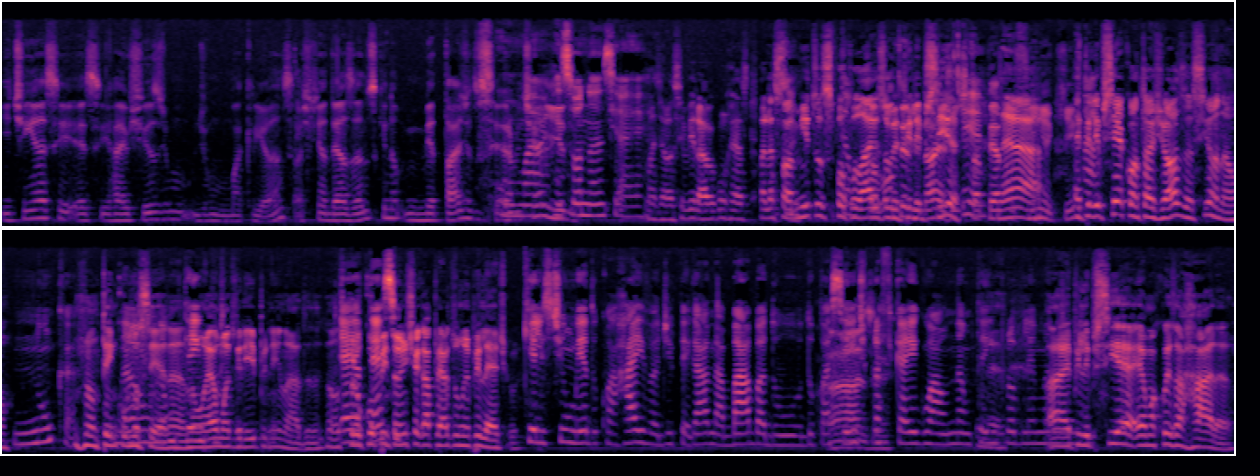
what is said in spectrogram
e tinha esse, esse raio-x de, um- de uma criança, acho que tinha 10 anos, que não- metade do cérebro Uma tinha ido. ressonância, é. Mas ela se virava com o resto. Olha só, Sim. mitos Então, populares Só sobre epilepsia. A gente tá É. perto Né? do fim aqui. A epilepsia é contagiosa, sim ou não? Nunca. Não tem como ser, né? tem Não é uma gripe nem nada. né? Não se É, preocupe então se- em chegar perto de um epilético. que eles tinham medo com a raiva de pegar na baba do, do paciente Ah, para ficar igual. Não tem É. problema A nenhum. epilepsia é uma coisa rara.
